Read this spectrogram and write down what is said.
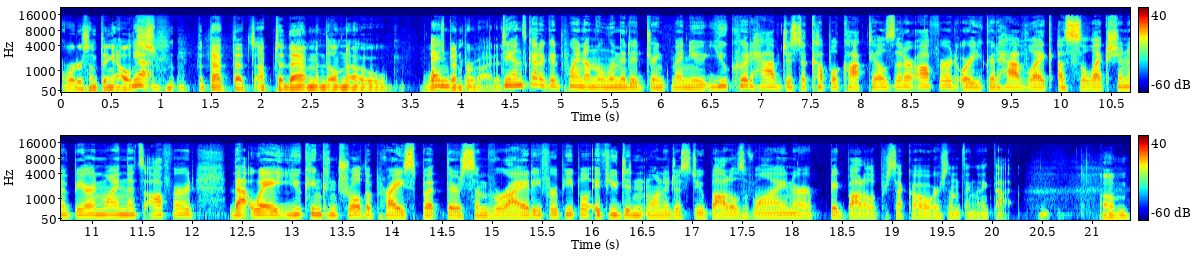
order something else, Yeah. but that that's up to them and they'll know what's And been provided. Dan's got a good point on the limited drink menu. You could have just a couple cocktails that are offered, or you could have like a selection of beer and wine that's offered. That way you can control the price, but there's some variety for people if you didn't want to just do bottles of wine or a big bottle of Prosecco or something like that. Um,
